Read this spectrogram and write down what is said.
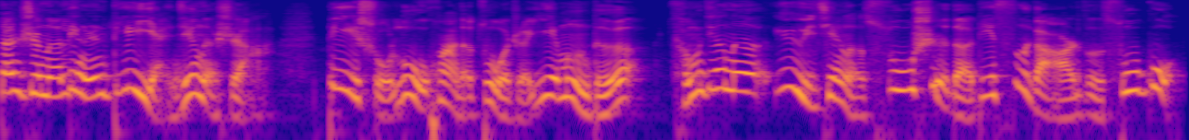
但是呢，令人跌眼镜的是啊，避暑录画的作者叶梦得曾经呢遇见了苏轼的第四个儿子苏过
